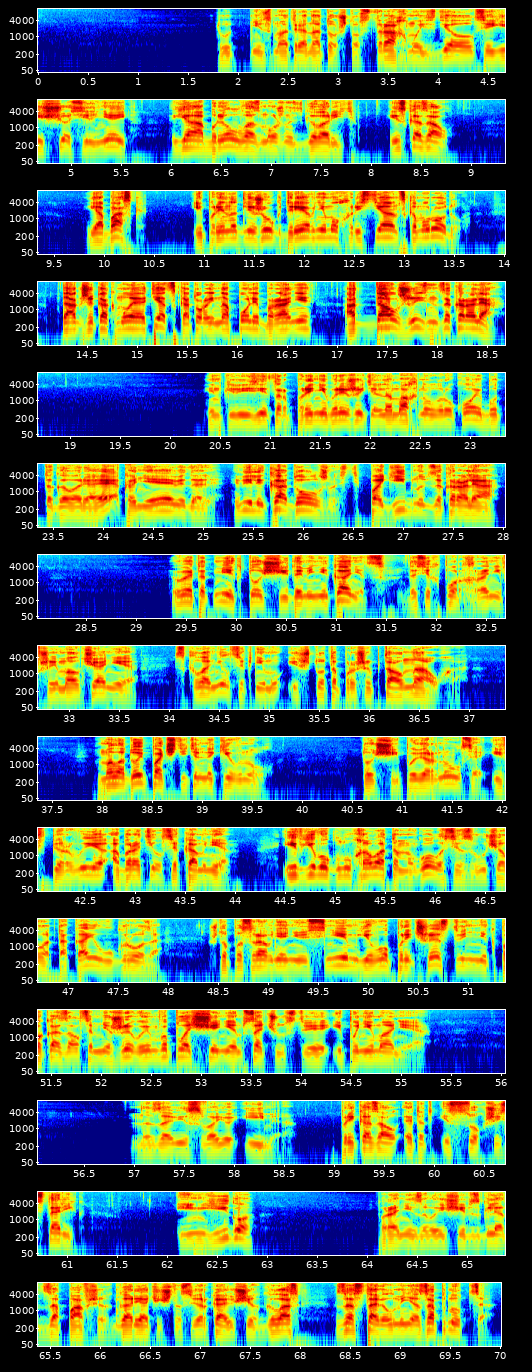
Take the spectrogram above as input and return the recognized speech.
Тут, несмотря на то, что страх мой сделался еще сильней, я обрел возможность говорить и сказал, «Я баск и принадлежу к древнему христианскому роду, так же, как мой отец, который на поле брани отдал жизнь за короля». Инквизитор пренебрежительно махнул рукой, будто говоря, «Эка, невидаль, велика должность, погибнуть за короля». В этот миг тощий доминиканец, до сих пор хранивший молчание, склонился к нему и что-то прошептал на ухо. Молодой почтительно кивнул. Тощий повернулся и впервые обратился ко мне. И в его глуховатом голосе звучала такая угроза, что по сравнению с ним его предшественник показался мне живым воплощением сочувствия и понимания. «Назови свое имя», — приказал этот иссохший старик. «Иньиго?» Пронизывающий взгляд запавших, горячечно сверкающих глаз заставил меня запнуться.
